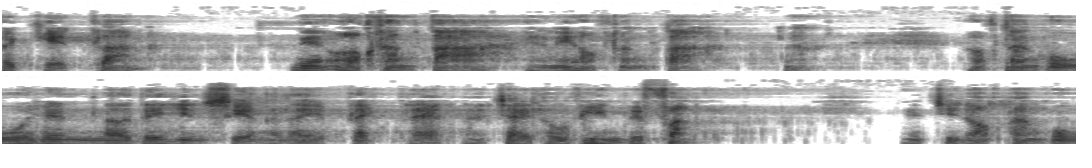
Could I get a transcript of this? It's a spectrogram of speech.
พระเกศพระ เนี่ยออกทางตา อย่างนี้ออกทางตาออกทางหูเช่นเราได้ยินเสียงอะไร แปลกๆใจเราวิ่งไปฟังนี่จิตออกทางหู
